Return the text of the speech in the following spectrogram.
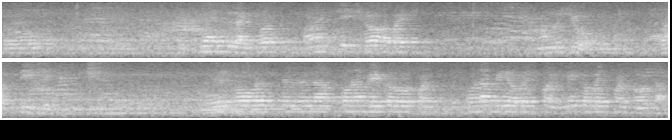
તો અત્યારે લગભગ પાંચથી છ અબજ મનુષ્યો વસ્તી છે. સો વર્ષ પહેલા પોણા બે કરોડ પણ કોના બે અબજ પણ એક અબજ પણ નહોતા.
